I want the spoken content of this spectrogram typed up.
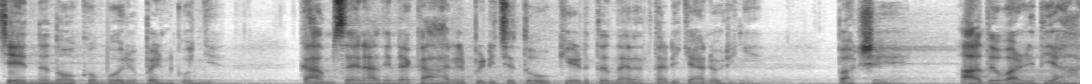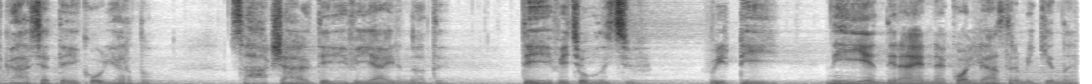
ചെന്ന് നോക്കുമ്പോൾ ഒരു പെൺകുഞ്ഞ് കംസൻ അതിന്റെ കാലിൽ പിടിച്ച് തൂക്കിയെടുത്ത് നിലത്തടിക്കാൻ ഒരുങ്ങി. പക്ഷേ അത് വഴുതി ആകാശത്തേക്ക് ഉയർന്നു. സാക്ഷാൽ ദേവിയായിരുന്നു അത്. ദേവി ചോദിച്ചു വിട്ടി നീ എന്തിനാ എന്നെ കൊല്ലാൻ ശ്രമിക്കുന്നത്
